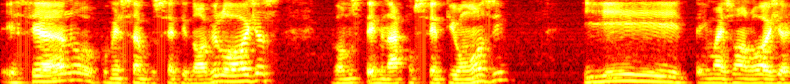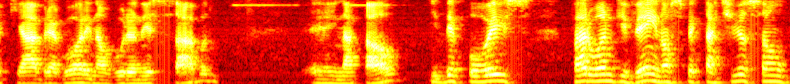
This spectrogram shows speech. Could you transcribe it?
esse ano começamos com 109 lojas, vamos terminar com 111 e tem mais uma loja que abre agora, inaugura nesse sábado, é, em Natal. E depois, para o ano que vem, nossas expectativas são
